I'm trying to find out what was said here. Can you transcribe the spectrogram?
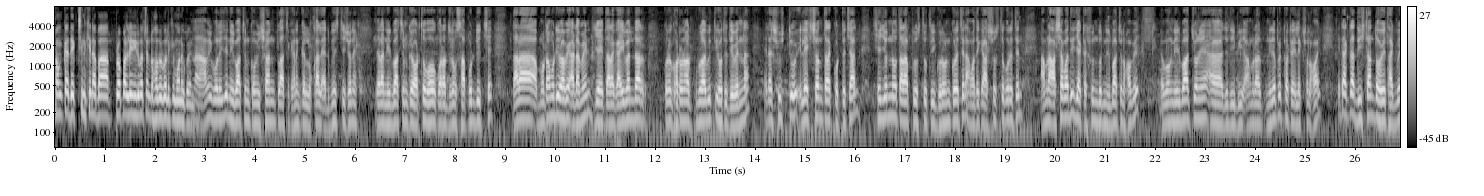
সংখ্যা দেখছেন কিনা বা প্রপারলি নির্বাচনটা হবে বলে কি মনে করেন? না আমি বলি যে নির্বাচন কমিশন প্লাস এখানকার লোকাল অ্যাডমিনিস্ট্রেশনে যারা নির্বাচনকে অর্থবহ করার জন্য সাপোর্ট দিচ্ছে তারা মোটামুটিভাবে অ্যাডামেন্ট যে তারা গাইবান্ধার কোনো ঘটনার পুনরাবৃত্তি হতে দেবেন না। এটা সুষ্ঠু ইলেকশন তারা করতে চান। সেই জন্য তারা প্রস্তুতি গ্রহণ করেছেন, আমাদেরকে আশ্বস্ত করেছেন। আমরা আশাবাদী যে একটা সুন্দর নির্বাচন হবে এবং নির্বাচনে যদি আমরা নিরপেক্ষ একটা ইলেকশন হয়, এটা একটা দৃষ্টান্ত হয়ে থাকবে।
